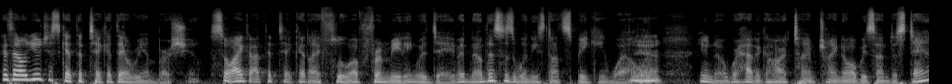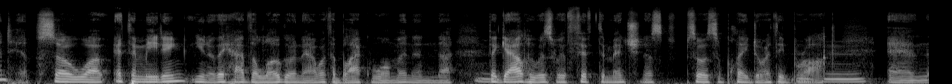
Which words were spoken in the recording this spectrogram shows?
They said, Oh, you just get the ticket, they'll reimburse you. So I got the ticket. I flew up for a meeting with David. Now, this is when he's not speaking well. And, you know, we're having a hard time trying to always understand him. So uh, at the meeting, you know, they have the logo now with a black woman and uh, the gal who was with Fifth Dimensionist, so as to play Dorothy Brock. And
